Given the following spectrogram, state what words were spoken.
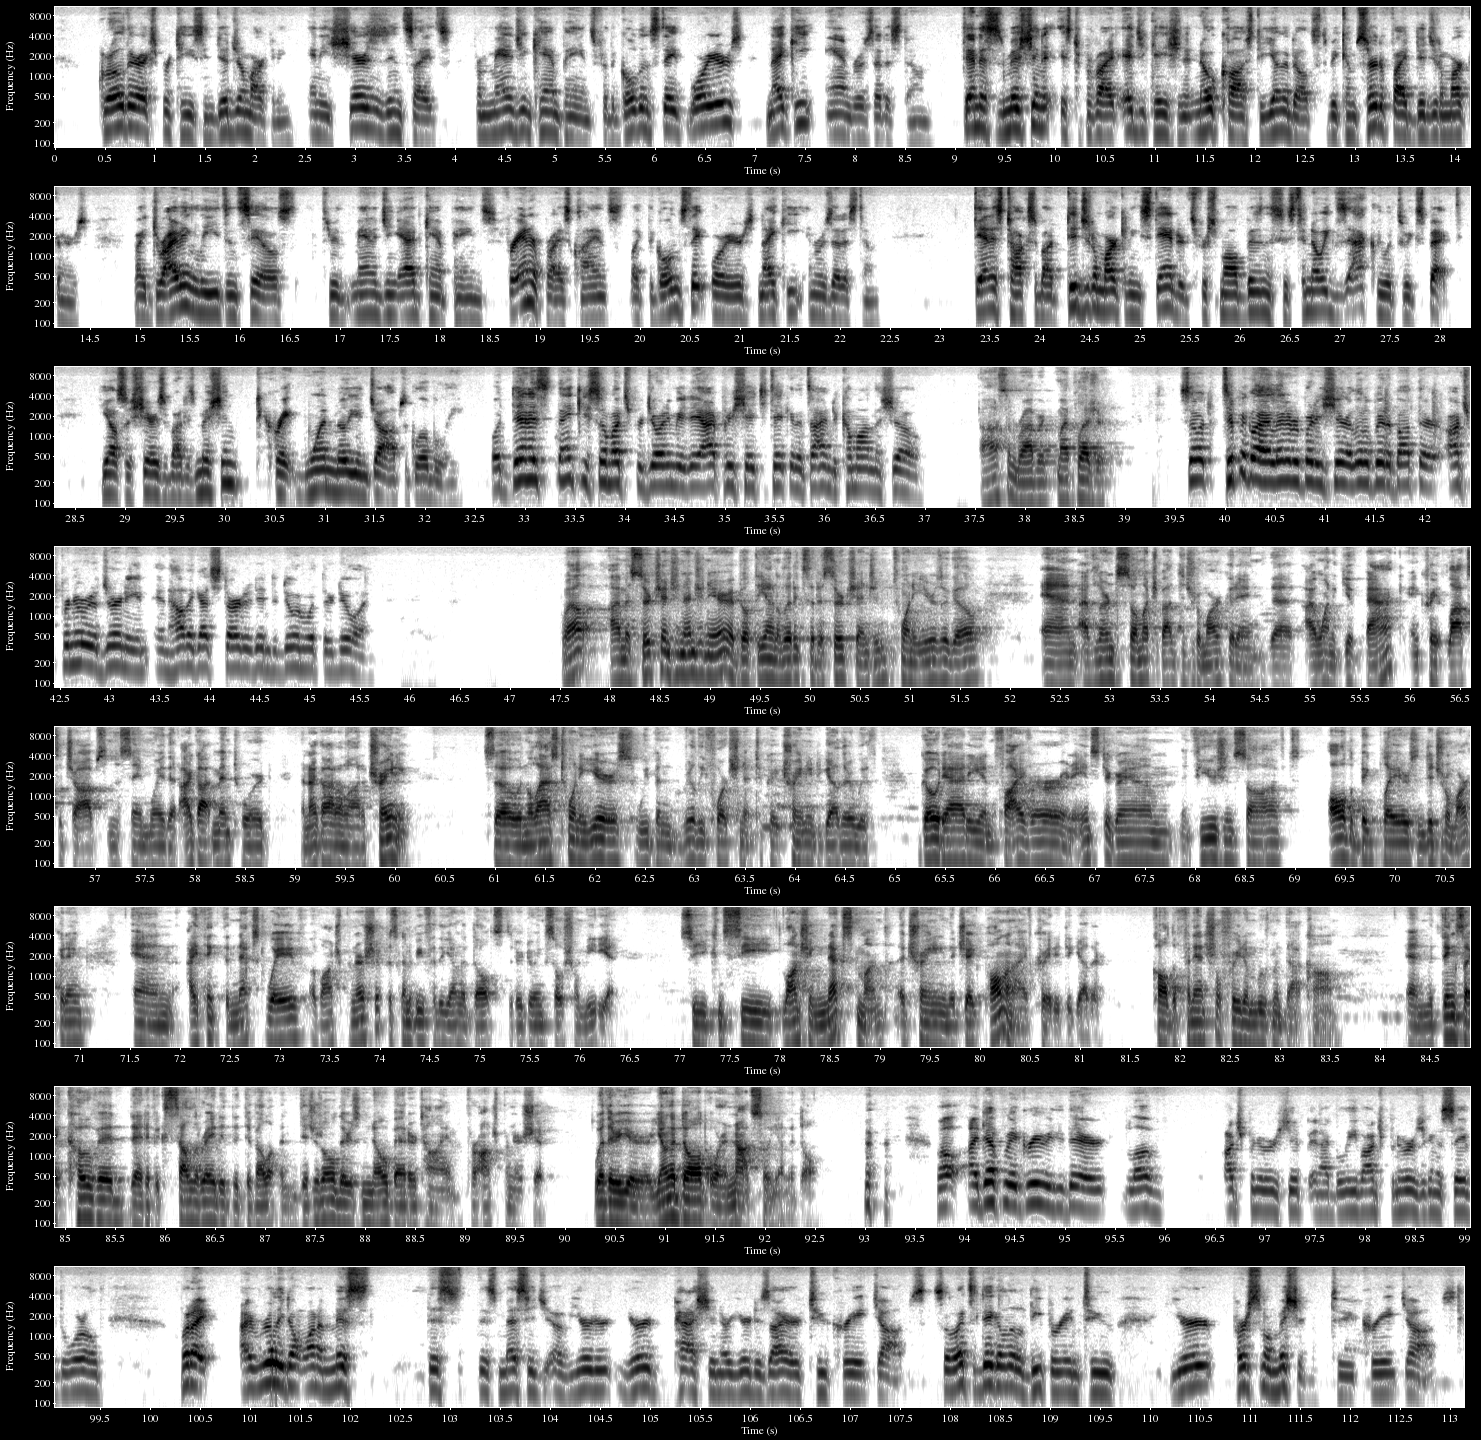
grow their expertise in digital marketing, and he shares his insights from managing campaigns for the Golden State Warriors, Nike, and Rosetta Stone. Dennis's mission is to provide education at no cost to young adults to become certified digital marketers by driving leads and sales through managing ad campaigns for enterprise clients like the Golden State Warriors, Nike, and Rosetta Stone. Dennis talks about digital marketing standards for small businesses to know exactly what to expect. He also shares about his mission to create 1 million jobs globally. Well, Dennis, thank you so much for joining me today. I appreciate you taking the time to come on the show. Awesome, Robert. My pleasure. So typically, I let everybody share a little bit about their entrepreneurial journey and, and how they got started into doing what they're doing. Well, I'm a search engine engineer. I built the analytics at a search engine 20 years ago. And I've learned so much about digital marketing that I want to give back and create lots of jobs in the same way that I got mentored and I got a lot of training. So in the last 20 years, we've been really fortunate to create training together with GoDaddy and Fiverr and Instagram and Infusionsoft, all the big players in digital marketing. And I think the next wave of entrepreneurship is going to be for the young adults that are doing social media. So you can see launching next month a training that Jake Paul and I have created together called the financialfreedommovement.com. And with things like COVID that have accelerated the development digital, there's no better time for entrepreneurship, whether you're a young adult or a not so young adult. well, I definitely agree with you there. Love entrepreneurship, and I believe entrepreneurs are going to save the world. But I, I really don't want to miss this this message of your your passion or your desire to create jobs. So let's dig a little deeper into your personal mission to create jobs.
